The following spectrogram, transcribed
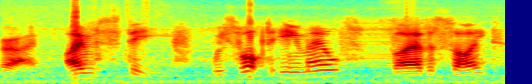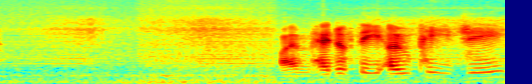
Right, I'm Steve. We swapped emails via the site. I'm head of the OPG,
